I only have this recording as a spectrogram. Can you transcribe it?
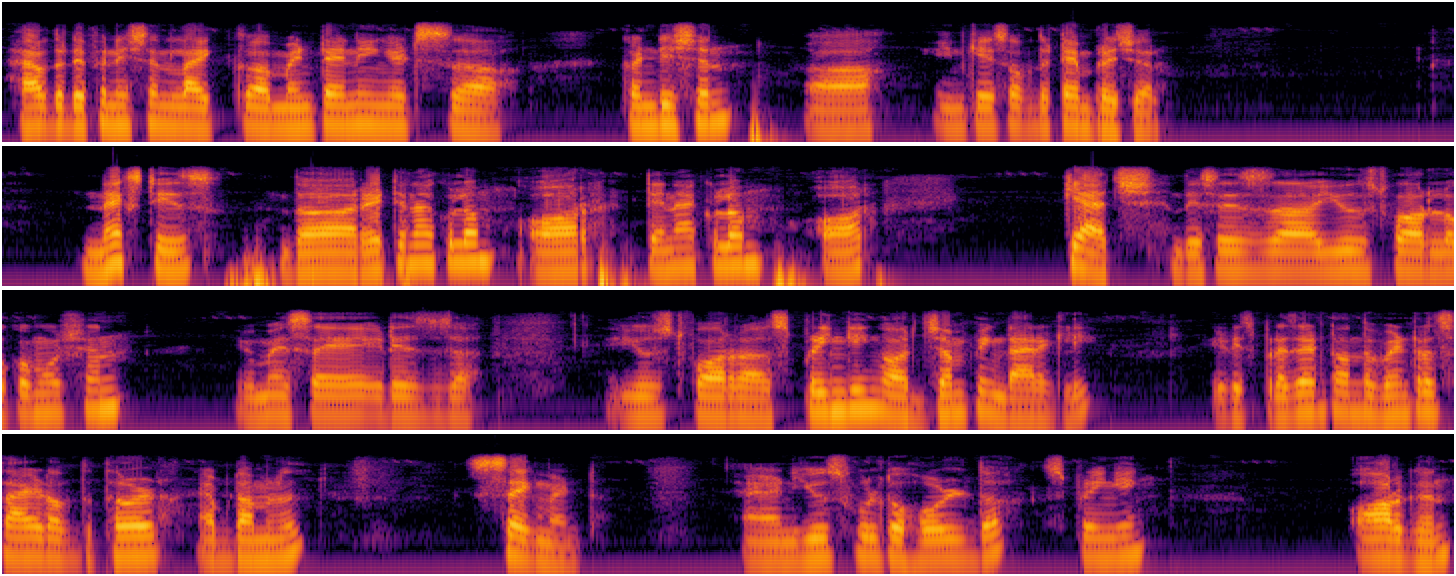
have the definition like uh, maintaining its uh, condition uh, in case of the temperature next is the retinaculum or tenaculum or catch. This is uh, used for locomotion. You may say it is uh, used for uh, springing or jumping directly. It is present on the ventral side of the third abdominal segment and useful to hold the springing organ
